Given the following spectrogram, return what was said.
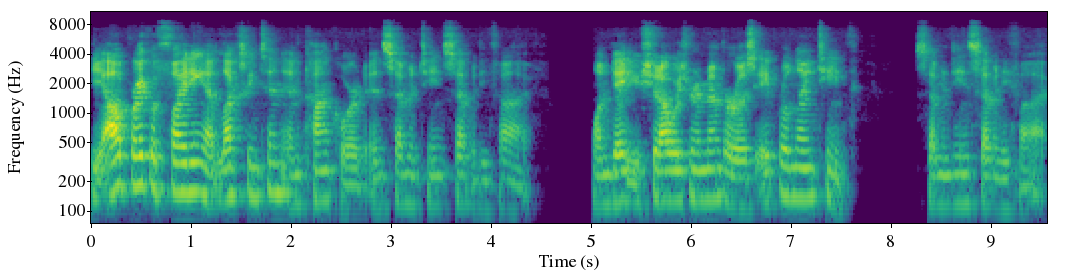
the outbreak of fighting at Lexington and Concord in 1775. One date you should always remember is April 19, 1775.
